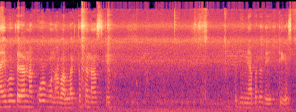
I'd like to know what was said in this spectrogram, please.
নাই বলতে রান্না করব না, ভালো লাগতেছে না আজকে। দুনিয়া পাতা দেখ ঠিক আছে।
